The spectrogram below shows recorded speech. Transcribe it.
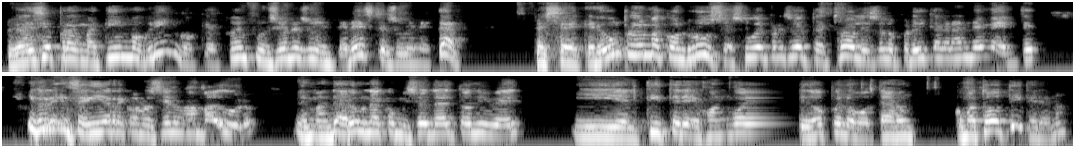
Pero ese pragmatismo gringo que actúa en función de sus intereses, de su bienestar se creó un problema con Rusia, sube el precio del petróleo, eso lo predica grandemente, y enseguida reconocieron a Maduro, le mandaron una comisión de alto nivel y el títere de Juan Guaidó pues lo votaron como a todo títere, ¿no?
